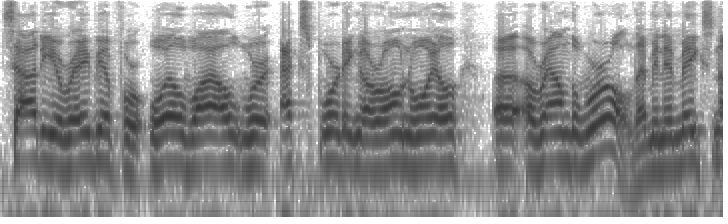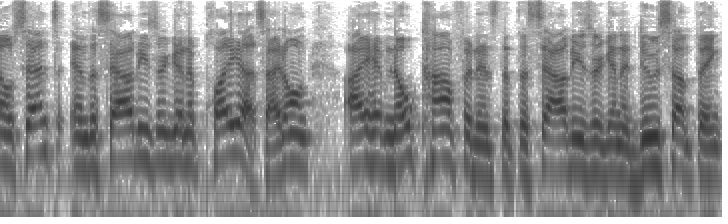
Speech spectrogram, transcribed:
Saudi Arabia for oil while we're exporting our own oil uh, around the world. I mean, it makes no sense, and the Saudis are going to play us. I don't. I have no confidence that the Saudis are going to do something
